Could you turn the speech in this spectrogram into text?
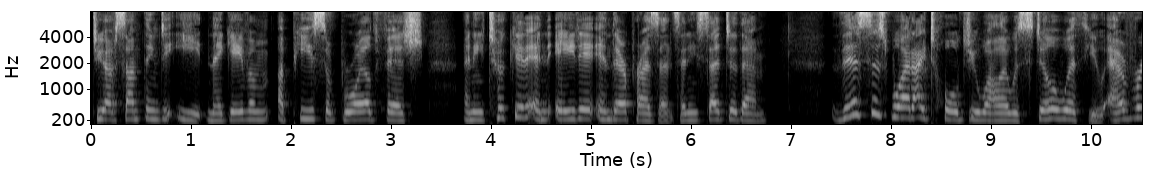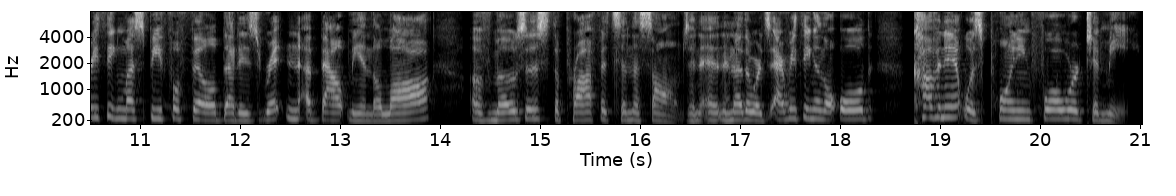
Do you have something to eat? And they gave him a piece of broiled fish, and he took it and ate it in their presence. And he said to them, This is what I told you while I was still with you. Everything must be fulfilled that is written about me in the law of Moses, the prophets, and the Psalms. And, and in other words, everything in the old covenant was pointing forward to me.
